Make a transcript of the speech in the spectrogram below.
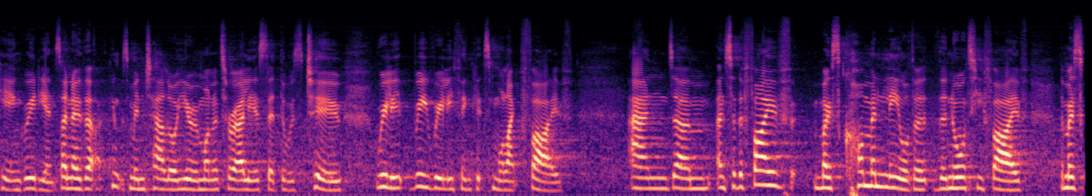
key ingredients. I know that, I think it was Mintel or Euromonitor earlier said there was two. Really, we really think it's more like five. And, um, and so the five most commonly, or the, the naughty five, the most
